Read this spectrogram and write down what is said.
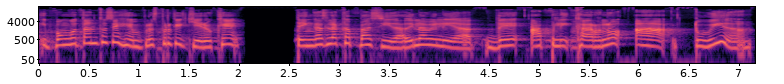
y pongo tantos ejemplos porque quiero que tengas la capacidad y la habilidad de aplicarlo a tu vida,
